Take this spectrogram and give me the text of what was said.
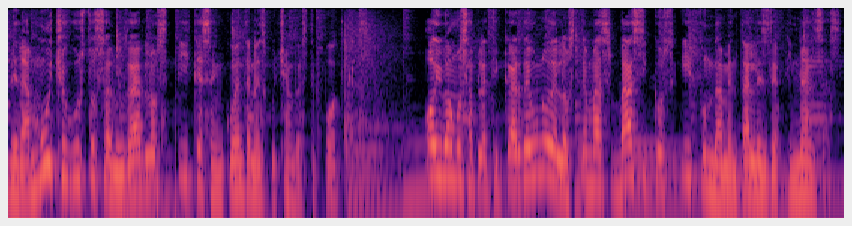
Me da mucho gusto saludarlos y que se encuentren escuchando este podcast. Hoy vamos a platicar de uno de los temas básicos y fundamentales de finanzas.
